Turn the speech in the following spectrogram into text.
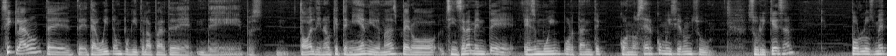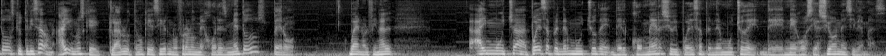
Sí, claro, te, te, agüita un poquito la parte de, de pues, todo el dinero que tenían y demás, pero sinceramente es muy importante conocer cómo hicieron su, su riqueza por los métodos que utilizaron. Hay unos que, claro, lo tengo que decir, no fueron los mejores métodos, pero bueno, al final hay mucha, puedes aprender mucho del comercio y puedes aprender mucho de, negociaciones y demás.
